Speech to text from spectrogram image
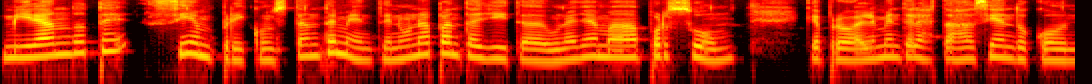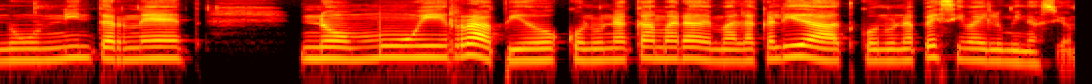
mirándote siempre y constantemente en una pantallita de una llamada por Zoom, que probablemente la estás haciendo con un internet no muy rápido, con una cámara de mala calidad, con una pésima iluminación.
